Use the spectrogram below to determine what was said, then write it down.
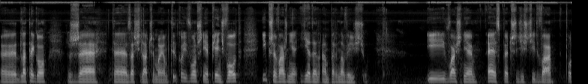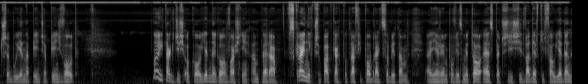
E, dlatego że te zasilacze mają tylko i wyłącznie 5V i przeważnie 1 A na wyjściu. I właśnie ESP32 potrzebuje napięcia 5V. No i tak gdzieś około 1 właśnie ampera. W skrajnych przypadkach potrafi pobrać sobie tam, e, nie wiem, powiedzmy to ESP32 DevKit V1,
